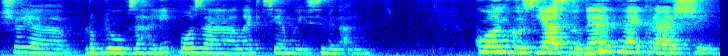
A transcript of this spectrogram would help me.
що я роблю взагалі поза лекціями і семінарами. Конкурс Я студент найкращий.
